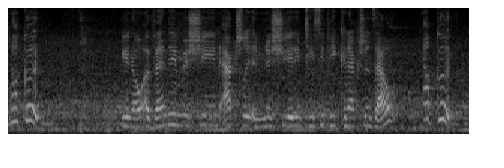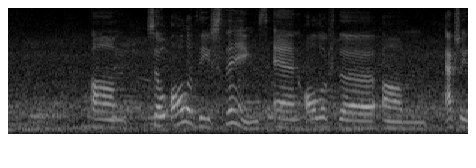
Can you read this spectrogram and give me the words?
not good. You know, a vending machine actually initiating TCP connections out, not good. Um, so all of these things and all of the, um, actually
